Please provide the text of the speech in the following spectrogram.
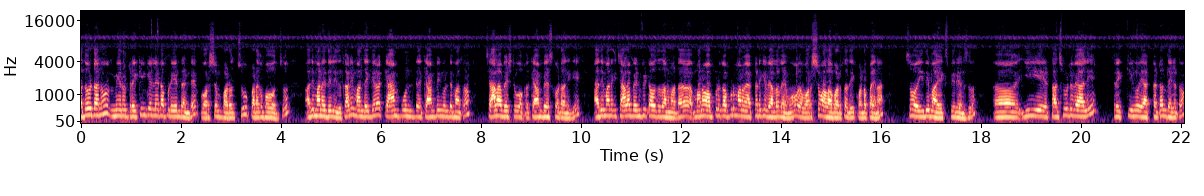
అదోటను మీరు ట్రెక్కింగ్కి వెళ్ళేటప్పుడు ఏంటంటే వర్షం పడవచ్చు పడకపోవచ్చు అది మనకు తెలియదు కానీ మన దగ్గర క్యాంప్ ఉంటే క్యాంపింగ్ ఉంటే మాత్రం చాలా బెస్ట్ ఒక క్యాంప్ వేసుకోవడానికి అది మనకి చాలా బెనిఫిట్ అవుతుంది అనమాట మనం అప్పటికప్పుడు మనం ఎక్కడికి వెళ్ళలేము. వర్షం అలా పడుతుంది కొండపైన సో ఇది మా ఎక్స్పీరియన్స్ ఈ టచ్వుడ్ వ్యాలీ ట్రెక్కింగ్ ఎక్కటం దిగటం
